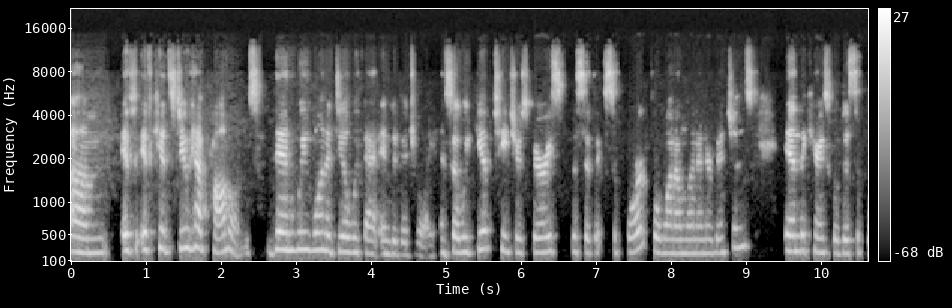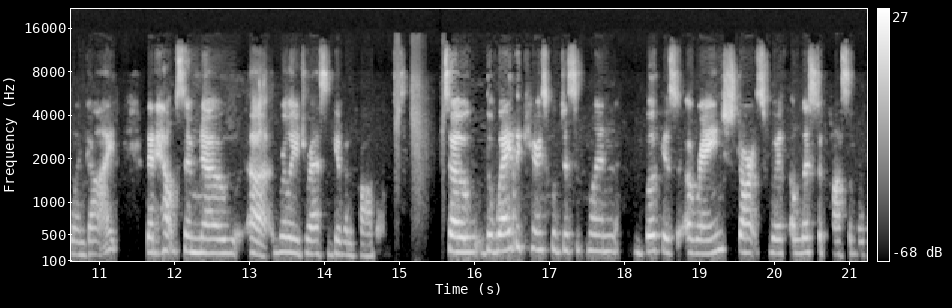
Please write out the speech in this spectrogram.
Um, if, if kids do have problems, then we want to deal with that individually. And so we give teachers very specific support for one on one interventions in the Caring School Discipline Guide that helps them know, uh, really address given problems. So the way the Caring School Discipline book is arranged starts with a list of possible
